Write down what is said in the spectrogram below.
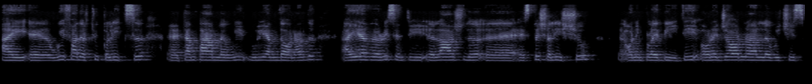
I, uh, with other two colleagues, uh, Tam and William Donald, I have recently launched a special issue on employability on a journal which is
